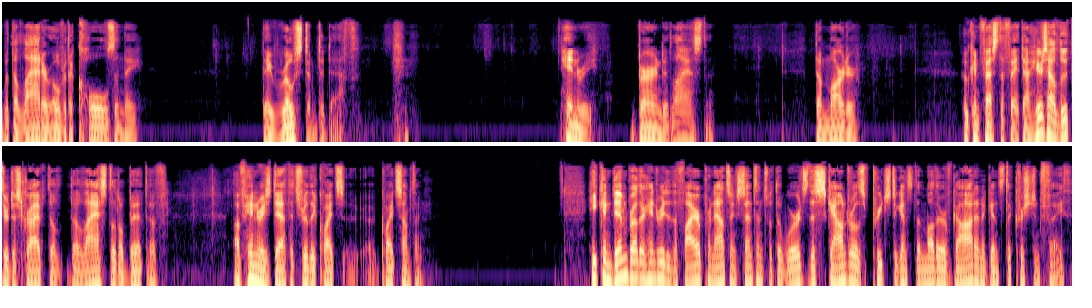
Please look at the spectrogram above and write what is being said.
with the ladder over the coals and they they roast him to death. Henry burned at last, the martyr who confessed the faith. Now, here's how Luther describes the, the last little bit of, of Henry's death. It's really quite, quite something. He condemned Brother Henry to the fire, pronouncing sentence with the words, This scoundrel has preached against the Mother of God and against the Christian faith.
